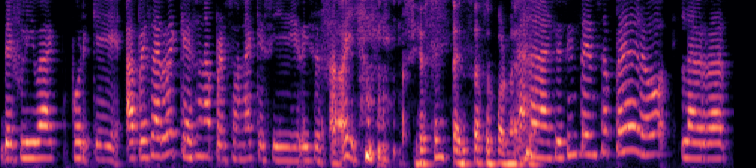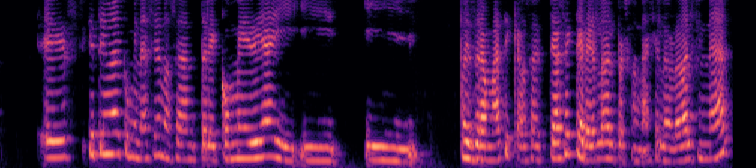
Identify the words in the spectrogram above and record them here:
de Fleabag, porque a pesar de que es una persona que sí dices, ay, Sí, es intensa su forma de ser. ajá, sí es intensa, pero la verdad es que tiene una combinación, o sea, entre comedia y, y, y, pues dramática, o sea, te hace quererla al personaje, la verdad, al final,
